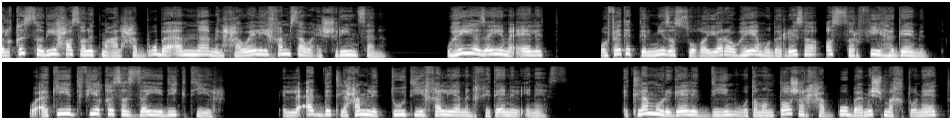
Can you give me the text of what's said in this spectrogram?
القصة دي حصلت مع الحبوبة أمنة من حوالي 25 سنة. وهي زي ما قالت وفاة التلميذة الصغيرة وهي مدرسة أثر فيها جامد وأكيد في قصص زي دي كتير اللي أدت لحملة توتي خالية من ختان الإناث. اتلموا رجال الدين و18 حبوبة مش مختونات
